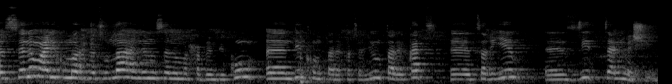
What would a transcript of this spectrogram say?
السلام عليكم ورحمة الله. أهلا وسهلا مرحبا بكم. آه، ندير لكم طريقة اليوم طريقة آه، تغيير آه، الزيت تاع الماشين.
